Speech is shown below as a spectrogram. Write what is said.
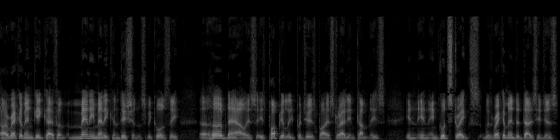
I recommend ginkgo for many many conditions because the uh, herb now is is popularly produced by Australian companies in, in, in good strengths with recommended dosages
